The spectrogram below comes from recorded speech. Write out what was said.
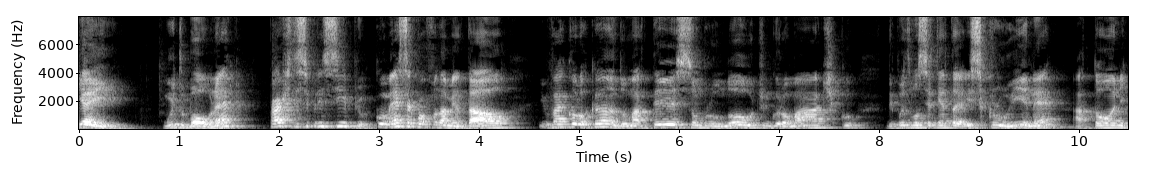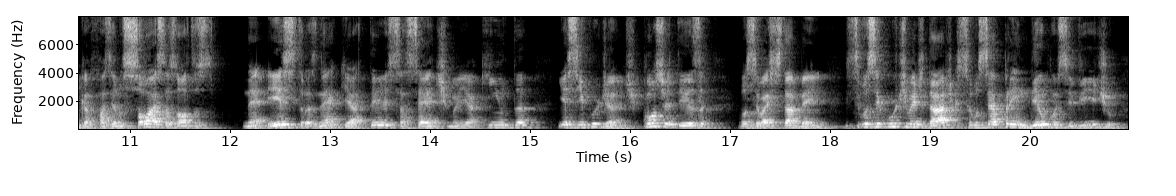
E aí? Muito bom, né? Parte desse princípio. Começa com a fundamental e vai colocando uma terça, um blue note, um cromático. Depois você tenta excluir, né, a tônica, fazendo só essas notas né, extras, né, que é a terça, a sétima e a quinta, e assim por diante. Com certeza você vai se dar bem. E se você curte minha didática, se você aprendeu com esse vídeo,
